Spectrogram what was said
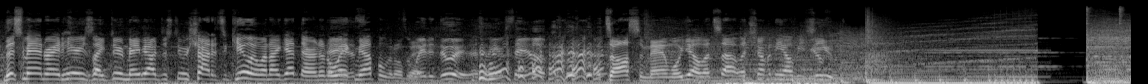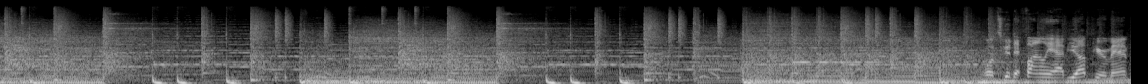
this man right here, he's like, dude, maybe I'll just do a shot of tequila when I get there, and it'll Hey, wake me up a little bit. that's the way to do it. That's stay up. That's awesome, man. Well, yo, let's uh, let's jump in the LBZ. Good to finally have you up here, man.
